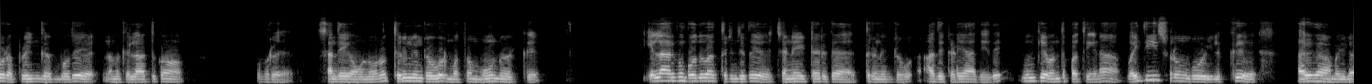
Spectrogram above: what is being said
ஊர் அப்படிங்கிற போது நமக்கு எல்லாத்துக்கும் ஒரு சந்தேகம் ஒன்று வரும். திருநின்ற ஊர் மொத்தம் மூணு இருக்கு. எல்லாருக்கும் பொதுவா தெரிஞ்சது சென்னைகிட்ட இருக்க திருநின்ற ஊர். அது கிடையாது இது. இங்க வந்து பாத்தீங்கன்னா வைத்தீஸ்வரன் கோயிலுக்கு அருகாமையில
